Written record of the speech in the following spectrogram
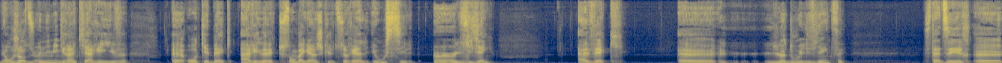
Mais aujourd'hui, un immigrant qui arrive euh, au Québec arrive avec tout son bagage culturel et aussi un, un lien avec euh, là d'où il vient, tu sais. C'est-à-dire euh,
